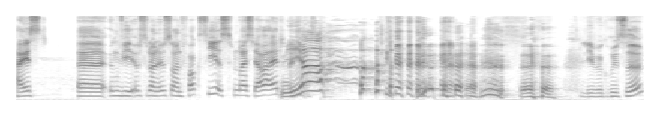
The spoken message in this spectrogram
Heißt äh, irgendwie YY Foxy, ist 35 Jahre alt. Ja! Liebe Grüße.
